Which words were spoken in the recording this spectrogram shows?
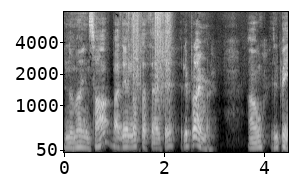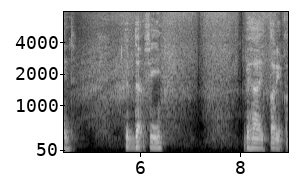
إنه ما ينصاب. بعدين النقطة الثالثة ال primer أو ال paint تبدأ فيه بهاي الطريقة.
